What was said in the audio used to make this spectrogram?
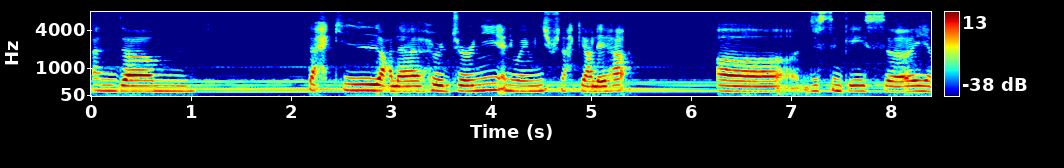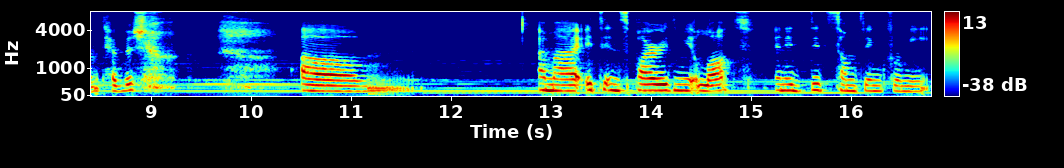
and um, تحكي على her journey anyway منيش باش نحكي عليها uh, just in case uh, هي متحبش um, أما it inspired me a lot and it did something for me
